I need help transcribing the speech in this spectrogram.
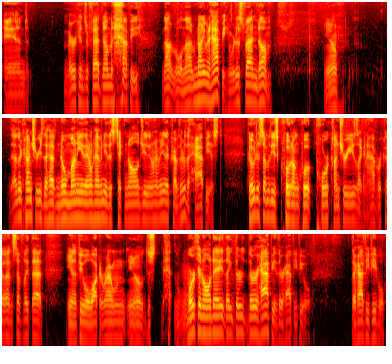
And Americans are fat, dumb and happy. Not well, not not even happy. We're just fat and dumb. You know, the other countries that have no money, they don't have any of this technology, they don't have any of the crap, they're the happiest. Go to some of these quote unquote poor countries like in Africa and stuff like that. You know, people walking around, you know, just ha- working all day, like they're they're happy. They're happy people. They're happy people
